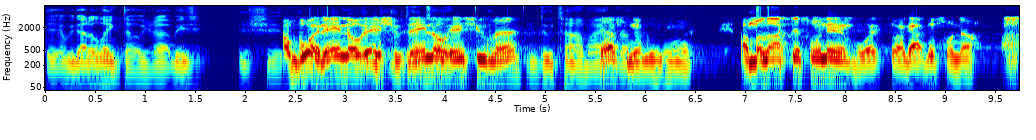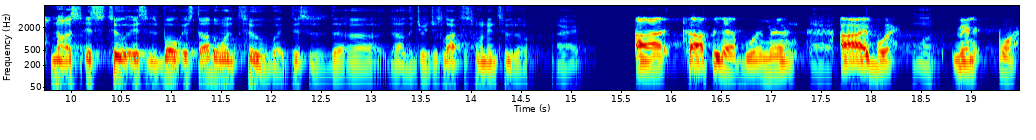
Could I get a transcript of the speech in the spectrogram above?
Yeah, we got a link though. You know what I mean? Shit. Oh boy, there ain't no issue. There ain't no issue, man. In due time, all right, bro? Definitely, man. I'm gonna lock this one in, boy. So I got this one now. No, it's it's two. It's, it's both. It's the other one too, but this is the uh the other joint. Just lock this one in too, though. All right. All right, copy that, boy, man. All right. All right, boy. One. Minute, one.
